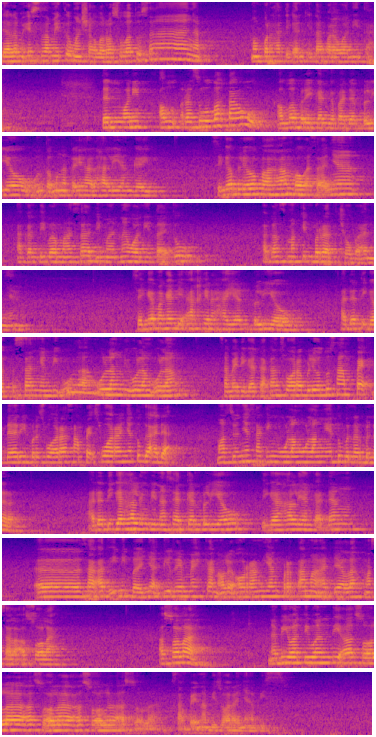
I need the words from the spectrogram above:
Dalam Islam itu Masya Allah Rasulullah itu sangat Memperhatikan kita para wanita. Dan wanita, Rasulullah tahu Allah berikan kepada beliau Untuk mengetahui hal-hal yang gaib. Sehingga beliau paham bahwasanya Akan tiba masa di mana wanita itu Akan semakin berat cobaannya sehingga makanya di akhir hayat beliau ada tiga pesan yang diulang-ulang, diulang-ulang sampai dikatakan suara beliau tuh sampai dari bersuara sampai suaranya tuh gak ada. Maksudnya saking ulang-ulangnya itu benar-benar. Ada tiga hal yang dinasihatkan beliau, tiga hal yang kadang e, saat ini banyak diremehkan oleh orang. Yang pertama adalah masalah as-sholah. As-sholah Nabi wanti-wanti asola asola asola asola sampai Nabi suaranya habis.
